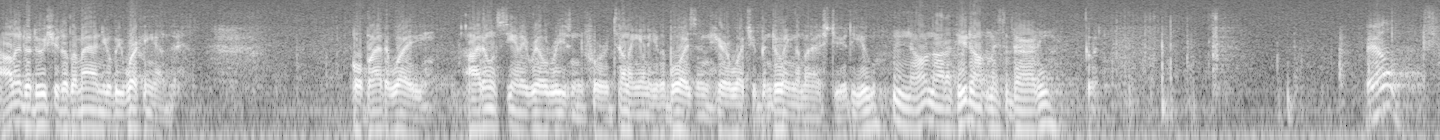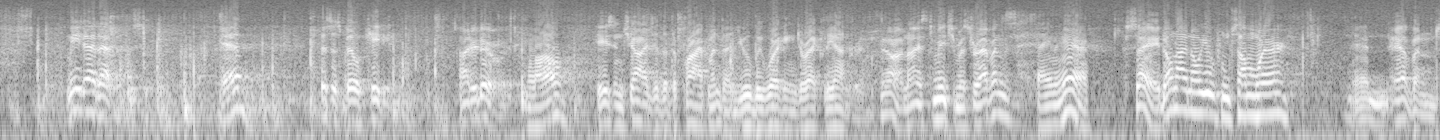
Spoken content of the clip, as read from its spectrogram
I'll introduce you to the man you'll be working under. Oh, by the way, I don't see any real reason for telling any of the boys in here what you've been doing the last year, do you? No, not if you don't, Mr. Verity. Good. Bill, meet Ed Evans. Ed, this is Bill Keating. How do you do? Hello? He's in charge of the department, and you'll be working directly under him. Oh, nice to meet you, Mr. Evans. Same here. Say, don't I know you from somewhere? Ed Evans.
